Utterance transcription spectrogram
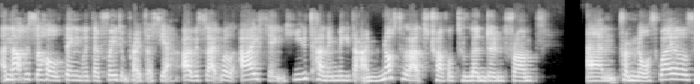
And that was the whole thing with the freedom protest. Yeah, I was like, well, I think you telling me that I'm not allowed to travel to London from um, from North Wales,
